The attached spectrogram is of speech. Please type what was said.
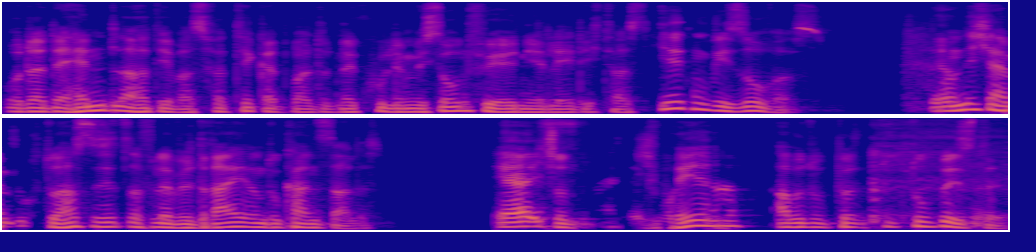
oder der Händler hat dir was vertickert, weil du eine coole Mission für ihn erledigt hast. Irgendwie sowas. Ja. Und nicht einfach, du hast es jetzt auf Level 3 und du kannst alles. Ja, ich, So, du weißt nicht woher, aber du, du bist es.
